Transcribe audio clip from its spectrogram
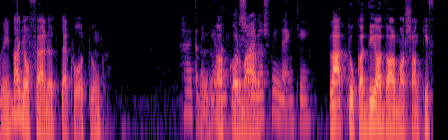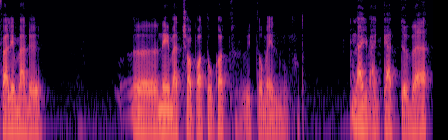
mi nagyon felnőttek voltunk. Hát igen, Akkor akkor, már. sajnos mindenki. Láttuk a diadalmasan kifelé menő ö, német csapatokat, mit tudom én, 42-be,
